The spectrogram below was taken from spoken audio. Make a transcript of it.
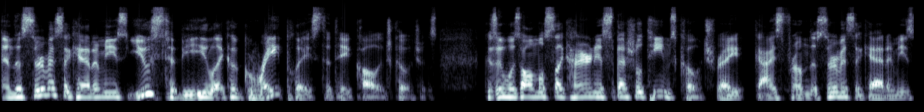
And the service academies used to be like a great place to take college coaches because it was almost like hiring a special teams coach, right? Guys from the service academies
